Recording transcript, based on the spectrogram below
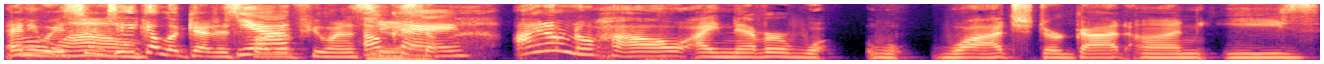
Anyway, Oh, wow. so take a look at his Yeah, photo if you want to see. okay. So I don't know how I never w- w- watched or got on E's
